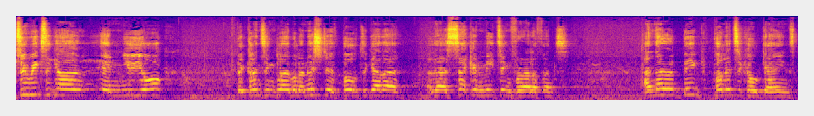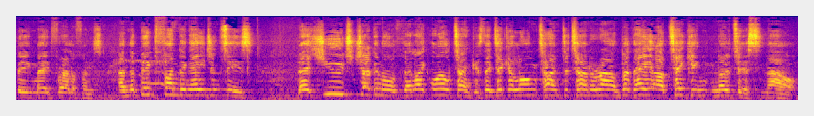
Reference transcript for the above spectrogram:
Two weeks ago in New York, the Clinton Global Initiative pulled together their second meeting for elephants. And there are big political gains being made for elephants. And the big funding agencies, they're huge juggernauts. They're like oil tankers. They take a long time to turn around, but they are taking notice now.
